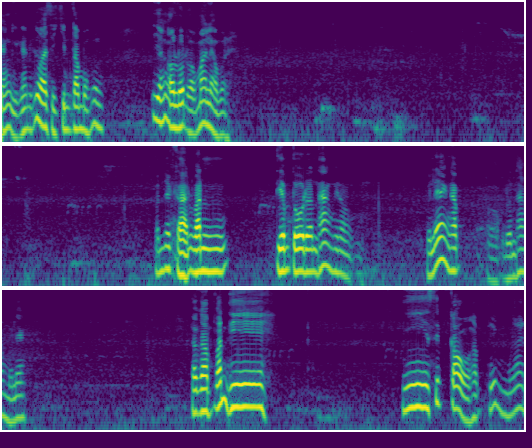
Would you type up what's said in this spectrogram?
ยังอีกกันคือว่าสิกินตำบกหุ่งยังเอารถออกมาแล้วบ่เนี่ยบรรยากาศวันเตรียมตัวเดินทางพี่น้องไปแรงครับ ออกเดินทางมือแรงแล้วกับวันที่ยี่สิบเก้าครับที่เมือง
